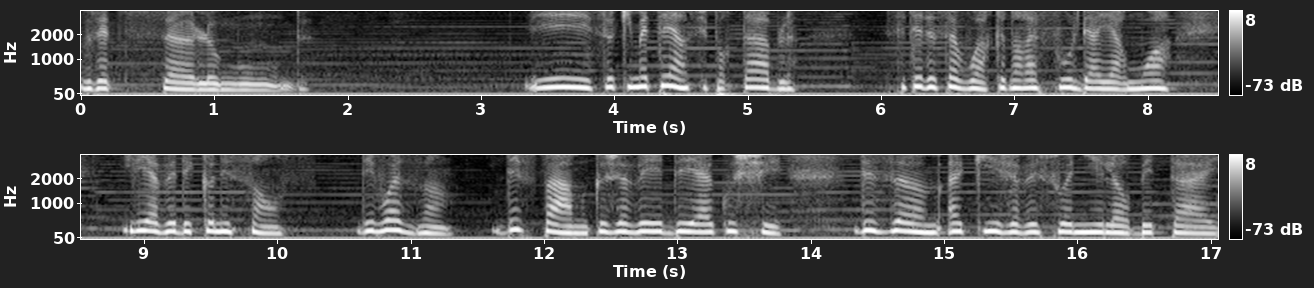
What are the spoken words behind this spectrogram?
vous êtes seul au monde. Et ce qui m'était insupportable, c'était de savoir que dans la foule derrière moi, il y avait des connaissances, des voisins, des femmes que j'avais aidées à accoucher, des hommes à qui j'avais soigné leur bétail.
